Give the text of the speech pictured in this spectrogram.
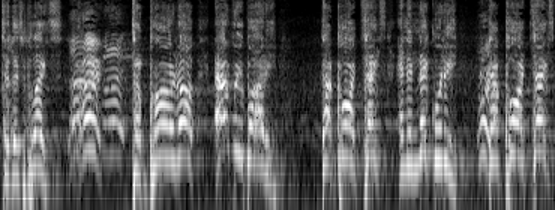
to this place Right. to burn up everybody that partakes in iniquity, Right. that partakes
